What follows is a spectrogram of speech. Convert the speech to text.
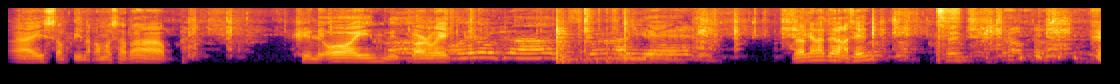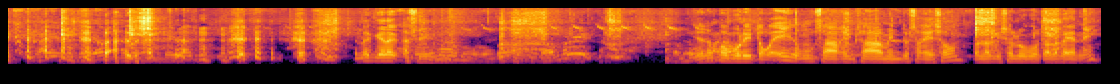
Guys, ang pinakamasarap. Chili oil with garlic. Hello, vlogs. You? Yeah. Lalagyan natin ng asin. Lagyan ng asin. Yan ang paborito ko eh. Yung sa akin sa amin doon sa Quezon. Palagi sa lugo talaga yan eh.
